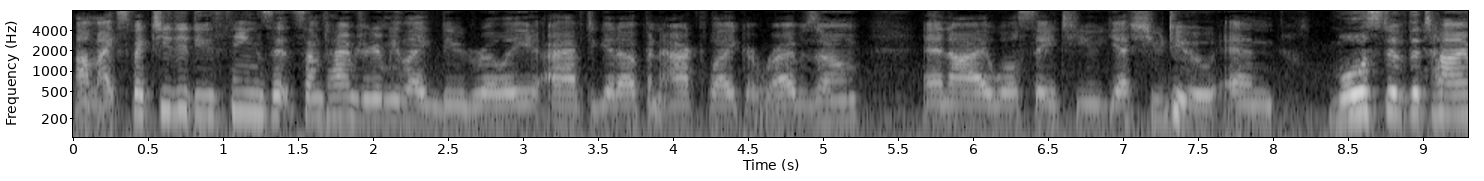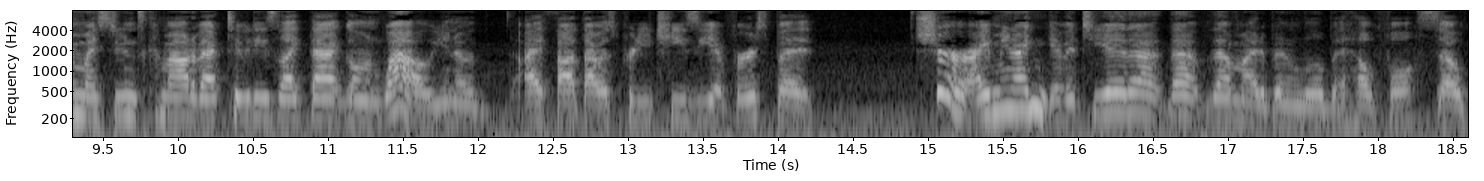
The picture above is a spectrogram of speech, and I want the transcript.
Um, I expect you to do things that sometimes you're going to be like, dude, really? I have to get up and act like a ribosome? And I will say to you, yes, you do. And most of the time my students come out of activities like that going, wow, you know, I thought that was pretty cheesy at first, but Sure, I mean, I can give it to you. That, that, that might have been a little bit helpful. So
